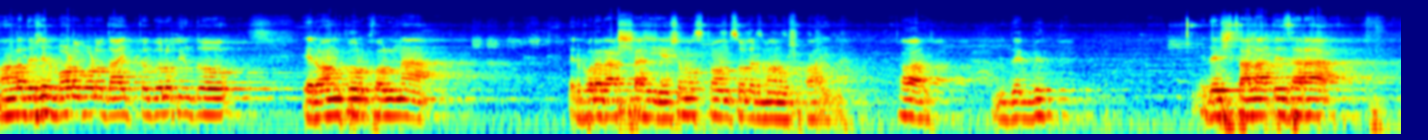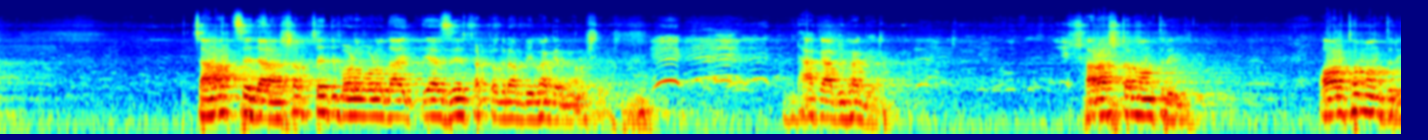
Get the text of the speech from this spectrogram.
বাংলাদেশের বড় বড় দায়িত্বগুলো কিন্তু এ রংপুর খুলনা এরপরে রাজশাহী এই সমস্ত অঞ্চলের মানুষ পায় না। হয়। দেখবেন এদেশ চালাতে যারা চালাচ্ছে যারা সবচেয়ে বড় বড় দায়িত্বে আছে চট্টগ্রাম বিভাগের মানুষেরা। ঢাকা বিভাগের স্বরাষ্ট্রমন্ত্রী অর্থমন্ত্রী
